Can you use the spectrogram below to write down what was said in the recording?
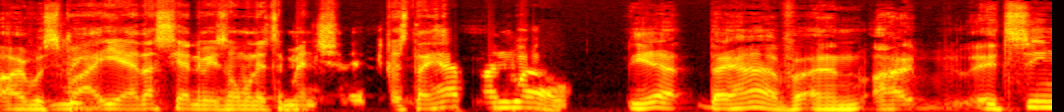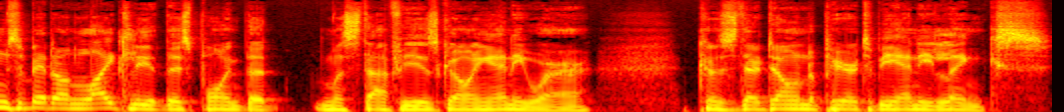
I was. Speak- right, yeah, that's the only reason I wanted to mention it because they have done well. Yeah, they have, and I, it seems a bit unlikely at this point that Mustafi is going anywhere because there don't appear to be any links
